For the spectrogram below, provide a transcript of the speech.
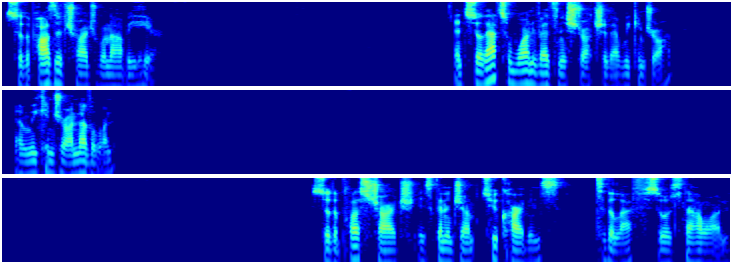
So the positive charge will now be here. And so that's one resonance structure that we can draw. And we can draw another one. So the plus charge is going to jump two carbons to the left, so it's now on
